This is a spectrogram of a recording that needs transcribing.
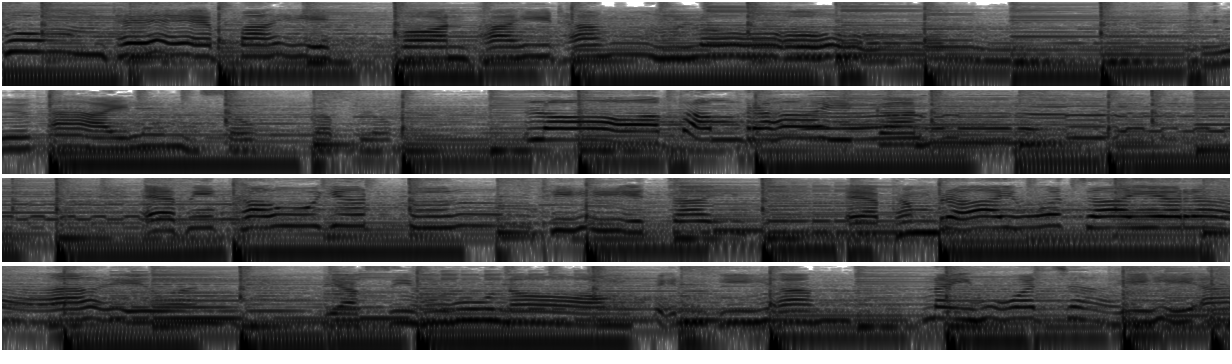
ทุ่มเทไปก่อนภัยทั้งโลกคืออายเล่นศกกับลกลอบทำร้ายกัน แอบให้เขายึดพื้นที่ใจ แอบทำร้ายหัวใจรายวัน อยากสิหูน้องเป็นอีหยังในหัวใจอา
